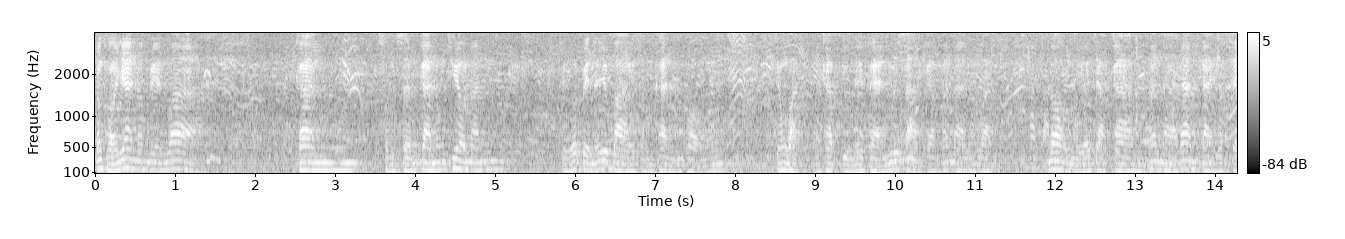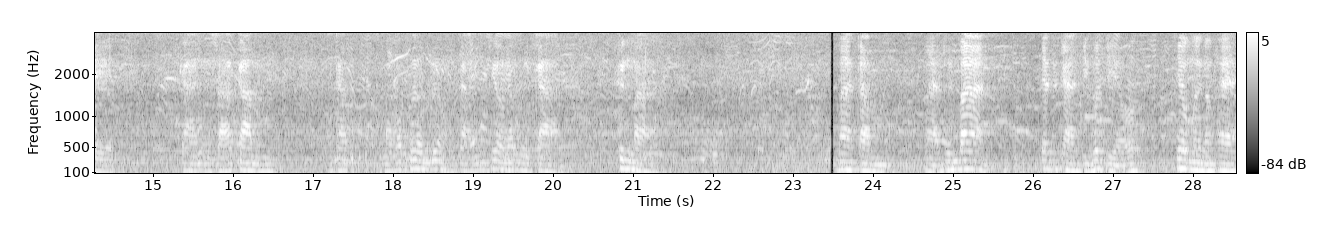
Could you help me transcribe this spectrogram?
ต้องขออนุญาตนำเรียนว่า การส่งเสริมการท่องเที่ยวนั้น ถือว่าเป็นนโยบายสำคัญของจังหวัดนะครับ อยู่ในแผนยุทธศาสตร์การพัฒนาจังหวัด นอกเหนือจากการพัฒนาด้านการเกษตร การอุตสาหกรรมนะครับเราก็เพิ่มเรื่องของการท่องเที่ยวและบริการขึ้นมามหกรรมอาหารพื้นบ้าน เทศกาลกินก๋วยเตี๋ยว เที่ยวเมืองกำแพง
